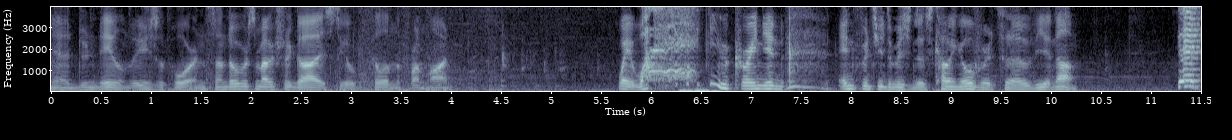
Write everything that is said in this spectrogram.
Yeah, do naval invasion support and send over some extra guys to go fill in the front line. Wait, what? the Ukrainian infantry division is coming over to Vietnam. They're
